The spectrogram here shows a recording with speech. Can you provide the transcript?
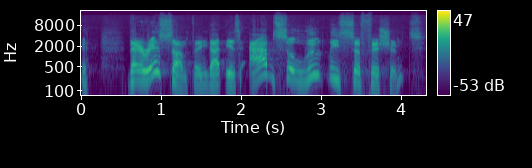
there is something that is absolutely sufficient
